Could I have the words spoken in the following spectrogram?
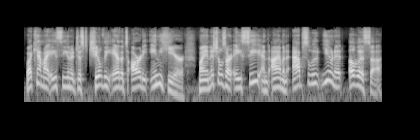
Why can't my AC unit just chill the air that's already in here? My initials are AC, and I am an absolute unit, Alyssa.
